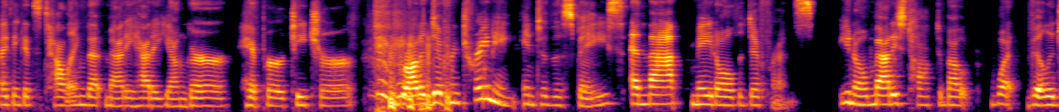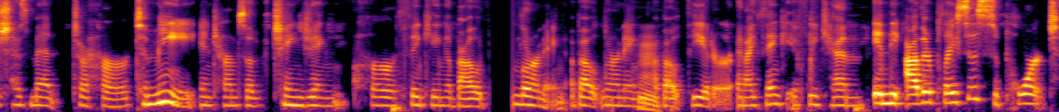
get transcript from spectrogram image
I think it's telling that Mady had a younger, hipper teacher who brought a different training into the space, and that made all the difference. You know, Mady's talked about what Village has meant to her, to me, in terms of changing her thinking about learning, about learning Hmm. about theater. And I think if we can, in the other places, support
